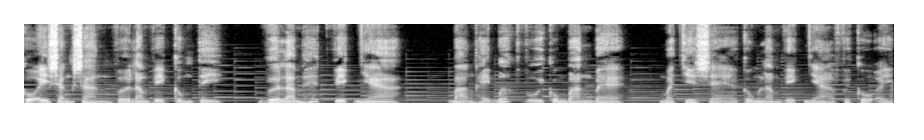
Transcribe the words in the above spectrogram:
Cô ấy sẵn sàng vừa làm việc công ty, vừa làm hết việc nhà. Bạn hãy bớt vui cùng bạn bè mà chia sẻ cùng làm việc nhà với cô ấy.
